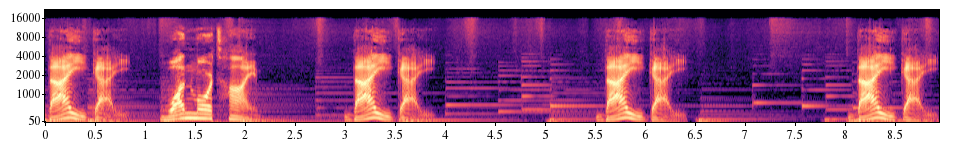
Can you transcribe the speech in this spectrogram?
Daibai. One more time. Daibai. Daibai. Daibai.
